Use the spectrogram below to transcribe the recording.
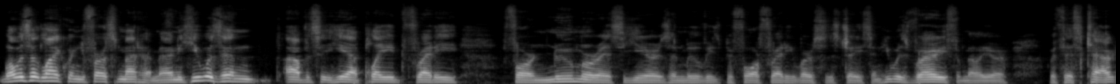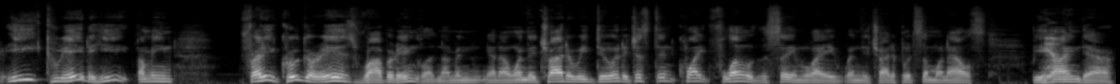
what was it like when you first met him? And he was in obviously he had played Freddy for numerous years in movies before Freddy versus Jason. He was very familiar with this character. He created he I mean Freddy Krueger is Robert Englund. I mean, you know, when they try to redo it, it just didn't quite flow the same way when they try to put someone else behind yeah. there.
